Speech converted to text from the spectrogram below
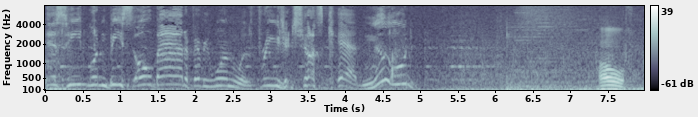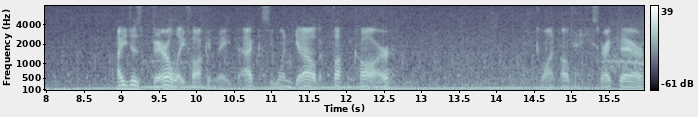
This heat wouldn't be so bad if everyone was free to just get nude. Oh, I just barely fucking made that because he wouldn't get out of the fucking car. Come on. Okay, he's right there.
